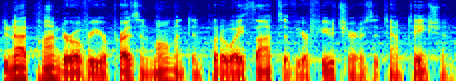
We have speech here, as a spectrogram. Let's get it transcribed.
Do not ponder over your present moment and put away thoughts of your future as a temptation.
